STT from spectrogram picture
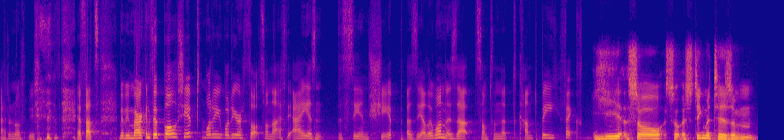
I don't know if, you, if that's maybe American football shaped. What are you, what are your thoughts on that? If the eye isn't the same shape as the other one, is that something that can't be fixed? Yeah. So so astigmatism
